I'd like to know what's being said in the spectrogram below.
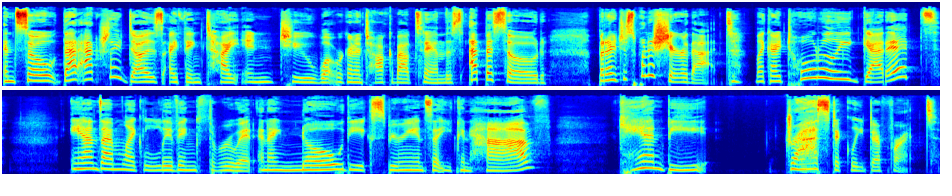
And so that actually does, I think, tie into what we're going to talk about today on this episode. But I just want to share that. Like, I totally get it. And I'm like living through it. And I know the experience that you can have can be drastically different.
